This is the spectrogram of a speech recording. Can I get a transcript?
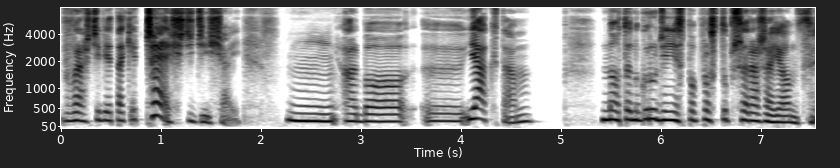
właściwie takie cześć dzisiaj. Mm, albo y, jak tam? No ten grudzień jest po prostu przerażający.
